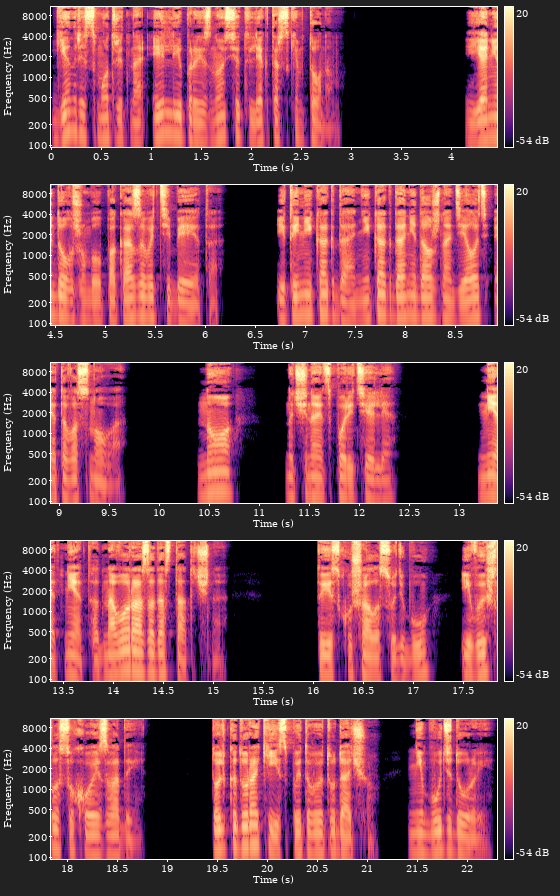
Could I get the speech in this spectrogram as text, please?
Генри смотрит на Элли и произносит лекторским тоном. Я не должен был показывать тебе это. И ты никогда, никогда не должна делать этого снова. Но, — начинает спорить Элли, — нет, нет, одного раза достаточно. Ты искушала судьбу и вышла сухой из воды. Только дураки испытывают удачу. Не будь дурой.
